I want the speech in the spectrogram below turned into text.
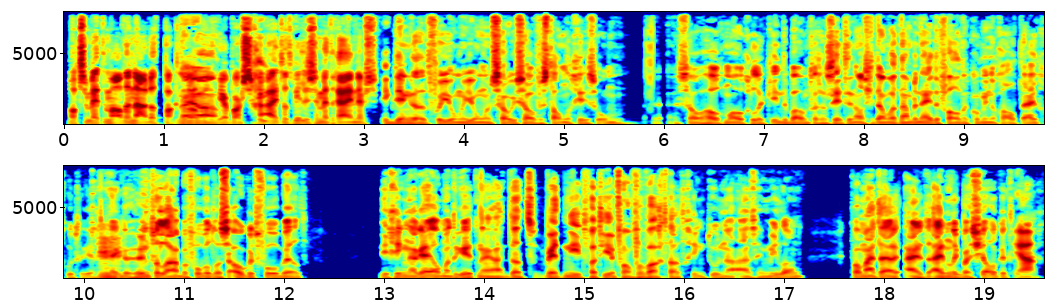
Wat ze met hem hadden. Nou, dat pakt Nou ook ja, weer barstiger ik- uit. Wat willen ze met Reinders? Ik denk dat het voor jonge jongens sowieso verstandig is om eh, zo hoog mogelijk in de boom te gaan zitten. En als je dan wat naar beneden valt, dan kom je nog altijd goed terecht. Mhm. Kijk, Huntelaar bijvoorbeeld was ook het voorbeeld. Die ging naar Real Madrid. Nou ja, dat werd niet wat hij ervan verwacht had. Ging toen naar AC Milan. Kwam uite- uiteindelijk bij Schalke terecht. Ja.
